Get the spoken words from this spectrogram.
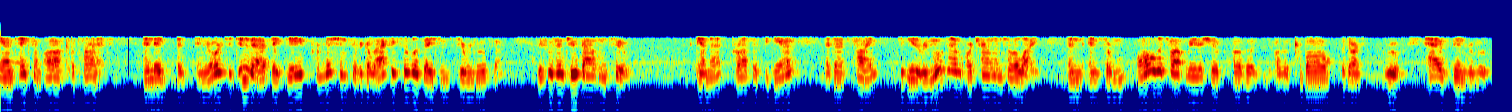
and take them off the planet. And they, and in order to do that, they gave permission to the galactic civilizations to remove them. This was in 2002. And that process began at that time to either remove them or turn them to the light. And, and so all the top leadership of the, of the cabal, the dark group, has been removed.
